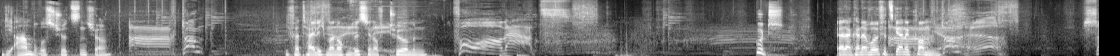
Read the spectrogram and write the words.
Die Armbrustschützen, tja. Achtung! Die verteile ich mal noch ein bisschen auf Türmen. Vorwärts! Gut. Ja, dann kann der Wolf jetzt gerne kommen. Ich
